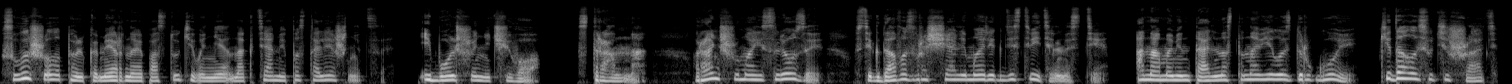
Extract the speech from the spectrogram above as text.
слышала только мерное постукивание ногтями по столешнице. И больше ничего. Странно. Раньше мои слезы всегда возвращали Мэри к действительности. Она моментально становилась другой, кидалась утешать,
